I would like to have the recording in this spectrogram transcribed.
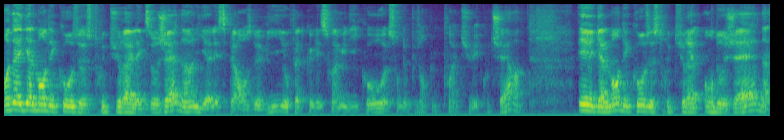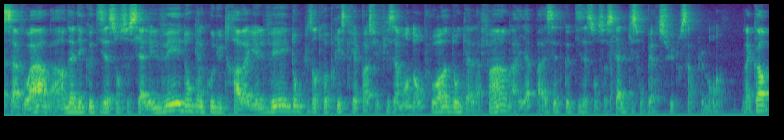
On a également des causes structurelles exogènes hein, liées à l'espérance de vie, au fait que les soins médicaux sont de plus en plus pointus et coûtent cher. Et également des causes structurelles endogènes, à savoir, bah, on a des cotisations sociales élevées, donc un coût du travail élevé, donc les entreprises ne créent pas suffisamment d'emplois, donc à la fin, bah, il n'y a pas assez de cotisations sociales qui sont perçues tout simplement. Hein.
